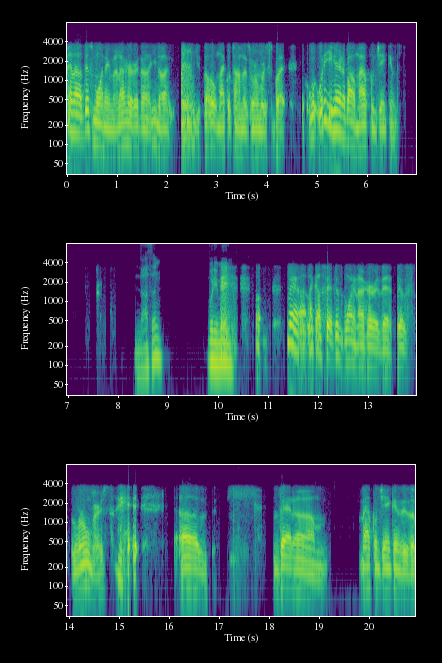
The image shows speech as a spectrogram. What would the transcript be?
man, uh, this morning, man, I heard, uh, you know, the whole Michael Thomas rumors, but w- what are you hearing about Malcolm Jenkins? Nothing. What do you mean? Man, uh, like I said, this morning I heard that there's rumors uh, that um, Malcolm Jenkins is a,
